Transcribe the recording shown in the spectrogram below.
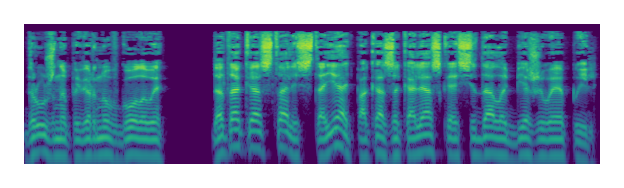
дружно повернув головы, да так и остались стоять, пока за коляской оседала бежевая пыль.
